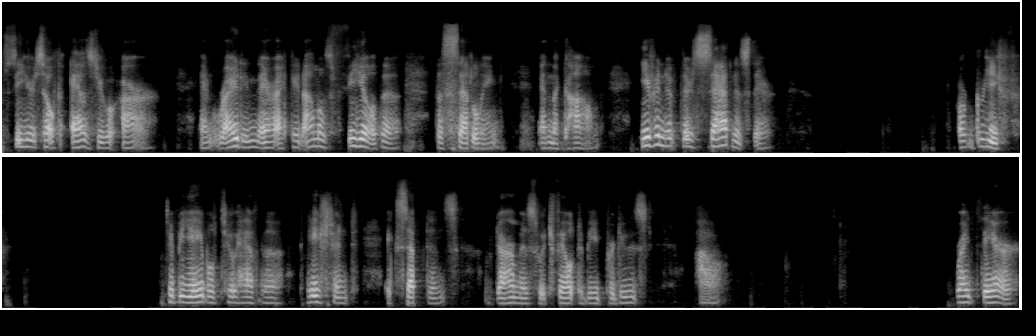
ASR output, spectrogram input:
to see yourself as you are. And right in there, I can almost feel the, the settling and the calm, even if there's sadness there or grief, to be able to have the patient acceptance of dharmas which failed to be produced. Uh, right there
